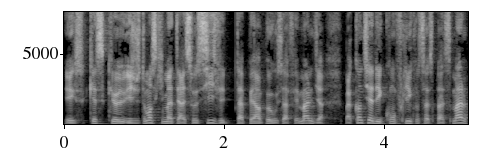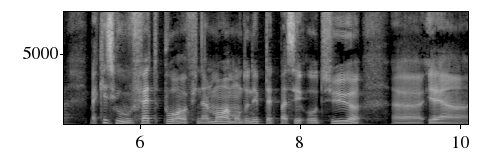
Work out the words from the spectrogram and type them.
Et qu'est-ce que, et justement, ce qui m'intéresse aussi, je vais taper un peu où ça fait mal, dire, bah, quand il y a des conflits, quand ça se passe mal, bah, qu'est-ce que vous faites pour euh, finalement, à un moment donné, peut-être passer au-dessus. euh, et, euh,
